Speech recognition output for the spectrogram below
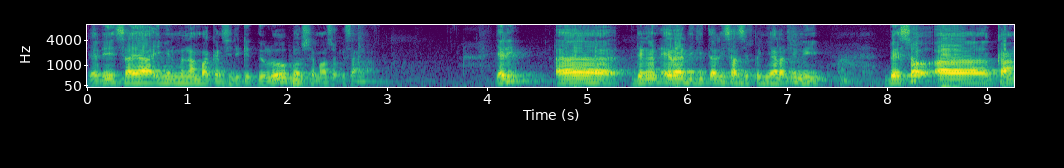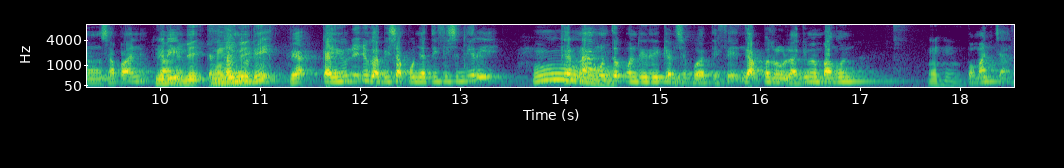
Jadi saya ingin menambahkan sedikit dulu, baru saya masuk ke sana. Jadi eh, dengan era digitalisasi penyiaran ini, besok eh, Kang siapa ini? Yudi. Kang, Kang Kang Yudi. Yudi. Ya. Kang Yudi juga bisa punya TV sendiri. Karena untuk mendirikan sebuah TV nggak perlu lagi membangun pemancar,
